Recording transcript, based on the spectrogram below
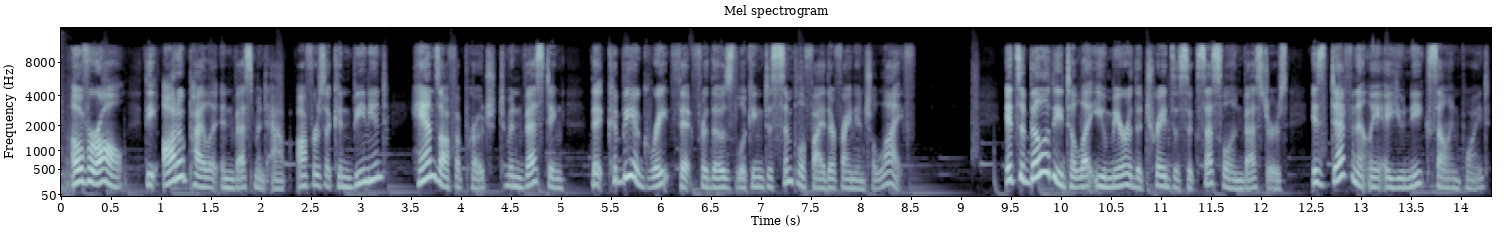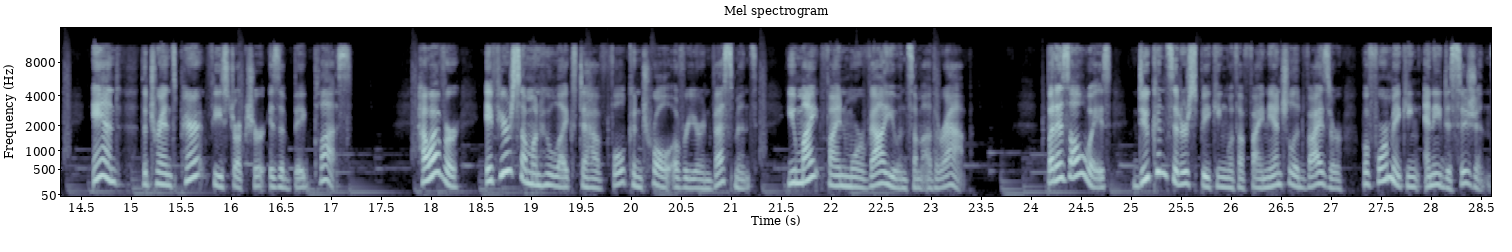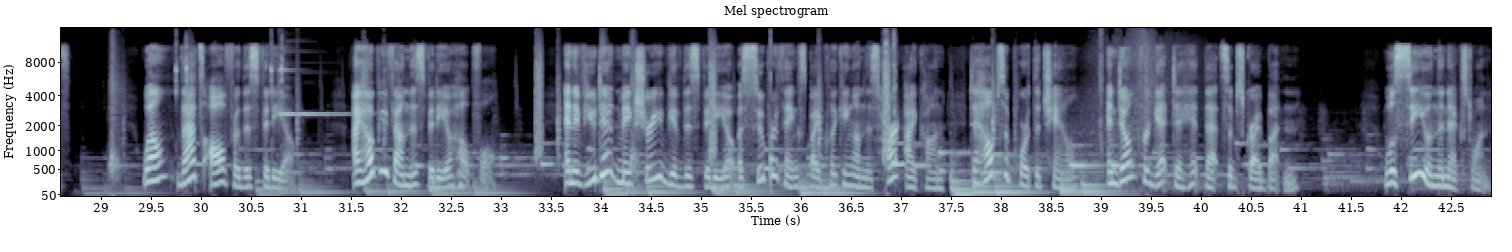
Overall, the Autopilot investment app offers a convenient, hands-off approach to investing that could be a great fit for those looking to simplify their financial life. Its ability to let you mirror the trades of successful investors is definitely a unique selling point, and the transparent fee structure is a big plus. However, if you're someone who likes to have full control over your investments, you might find more value in some other app. But as always, do consider speaking with a financial advisor before making any decisions. Well, that's all for this video. I hope you found this video helpful. And if you did, make sure you give this video a super thanks by clicking on this heart icon to help support the channel, and don't forget to hit that subscribe button. We'll see you in the next one.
